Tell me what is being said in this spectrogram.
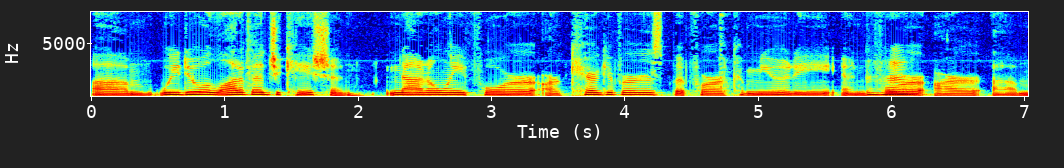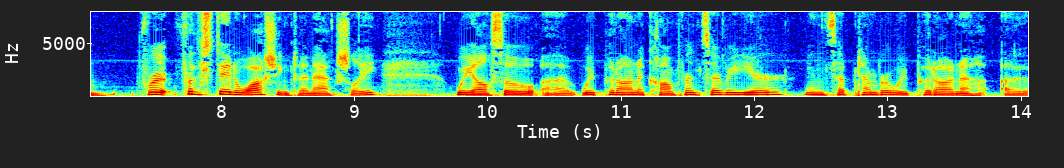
Um, we do a lot of education, not only for our caregivers, but for our community and for our um, for for the state of Washington. Actually, we also uh, we put on a conference every year. In September, we put on a, a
